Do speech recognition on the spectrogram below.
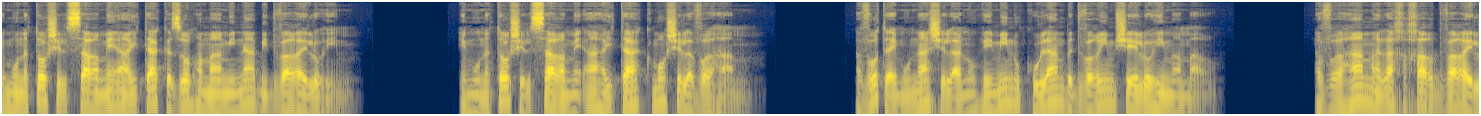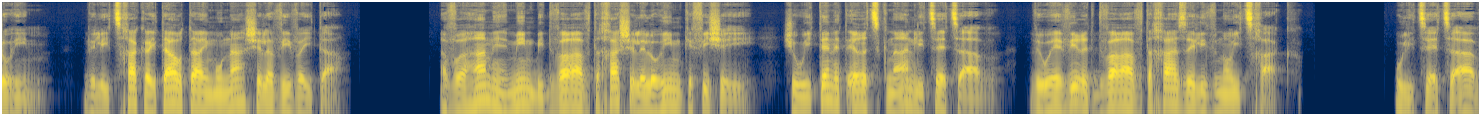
אמונתו של שר המאה הייתה כזו המאמינה בדבר האלוהים. אמונתו של שר המאה הייתה כמו של אברהם. אבות האמונה שלנו האמינו כולם בדברים שאלוהים אמר. אברהם הלך אחר דבר האלוהים, וליצחק הייתה אותה אמונה של אביו הייתה. אברהם האמין בדבר ההבטחה של אלוהים כפי שהיא, שהוא ייתן את ארץ כנען לצאצאיו, והוא העביר את דבר ההבטחה הזה לבנו יצחק. ולצאצאיו,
